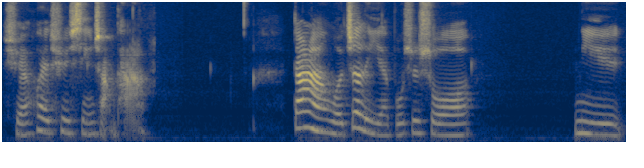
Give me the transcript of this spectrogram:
学会去欣赏它。当然，我这里也不是说你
